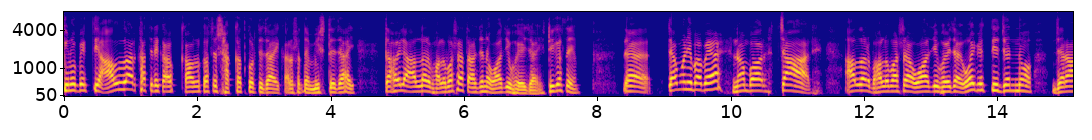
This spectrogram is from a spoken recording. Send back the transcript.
কোনো ব্যক্তি আল্লাহর খাতিরে কারোর কাছে সাক্ষাৎ করতে যায়, কারোর সাথে মিশতে যায়, তাহলে আল্লাহর ভালোবাসা তার জন্য ওয়াজিব হয়ে যায়, ঠিক আছে? তা তেমনই ভাবে নম্বর চার, আল্লাহর ভালোবাসা ওয়াজিব হয়ে যায়। ওই ব্যক্তির জন্য যারা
